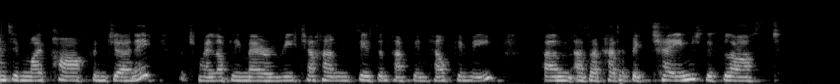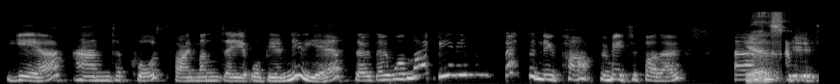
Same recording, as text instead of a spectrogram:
finding my path and journey, which my lovely Mary Rita and Susan have been helping me um, as I've had a big change this last year. And of course, by Monday, it will be a new year. So there will might be an even better new path for me to follow. Um, Yes. and,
